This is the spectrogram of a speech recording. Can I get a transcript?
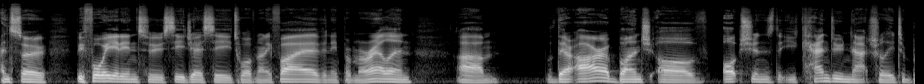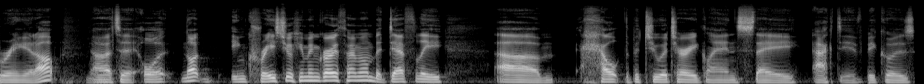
and so before we get into CJC 1295 and ipamorelin, um, there are a bunch of options that you can do naturally to bring it up, uh, to or not increase your human growth hormone, but definitely um, help the pituitary gland stay active. Because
